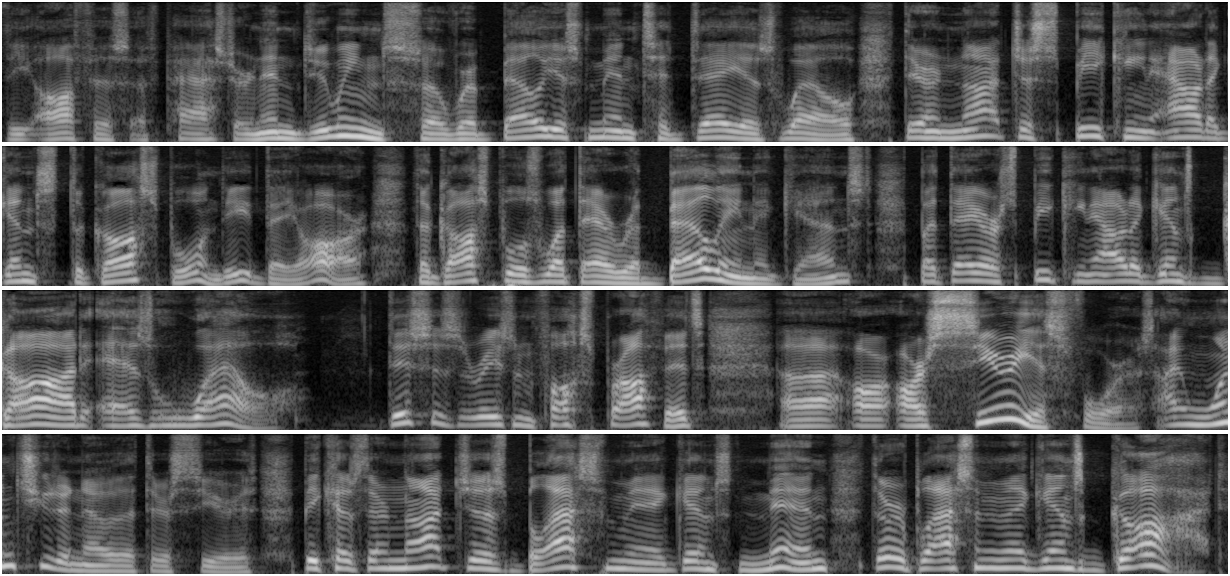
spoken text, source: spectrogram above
the office of pastor. And in doing so, rebellious men today as well, they're not just speaking out against the gospel, indeed they are. The gospel is what they're rebelling against, but they are speaking out against God as well. This is the reason false prophets uh, are, are serious for us. I want you to know that they're serious because they're not just blaspheming against men, they're blaspheming against God,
